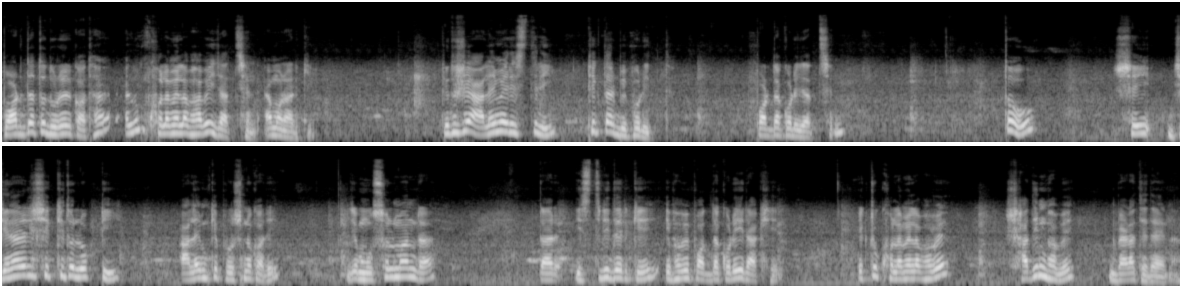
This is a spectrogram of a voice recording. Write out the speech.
পর্দা তো দূরের কথা, একদম খোলামেলাভাবেই যাচ্ছেন, এমন আর কি। কিন্তু সেই আলেমের স্ত্রী ঠিক তার বিপরীত, পর্দা করে যাচ্ছেন। তো সেই জেনারেল শিক্ষিত লোকটি আলেমকে প্রশ্ন করে যে, মুসলমানরা তার স্ত্রীদেরকে এভাবে পর্দা করেই রাখে? একটু খোলামেলাভাবে, স্বাধীনভাবে বেড়াতে দেয় না।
